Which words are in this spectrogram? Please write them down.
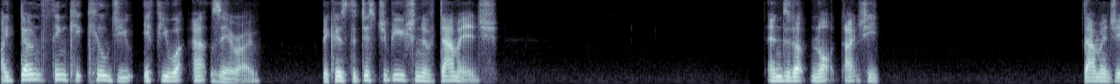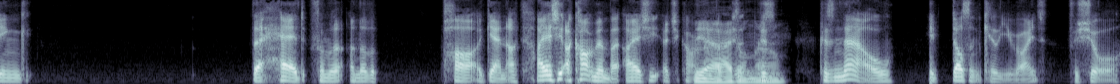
I don't think it killed you if you were at zero, because the distribution of damage ended up not actually damaging the head from a, another part again. I, I actually I can't remember. I actually actually can't remember. yeah, I don't know. because now it doesn't kill you, right? For sure.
